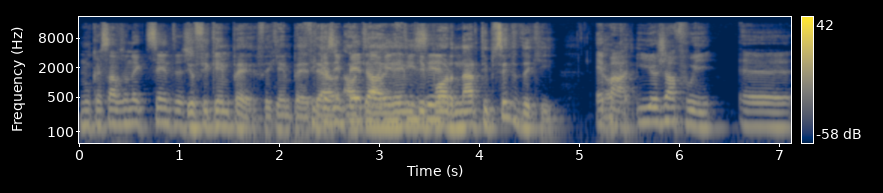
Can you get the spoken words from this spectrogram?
nunca sabes onde é que te sentas. Eu fico em pé, fico em pé, Ficas até, em pé, até alguém alguém me dizer- tipo ordenar, tipo, senta-te aqui. Epá, Ok. e eu já fui. eh,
